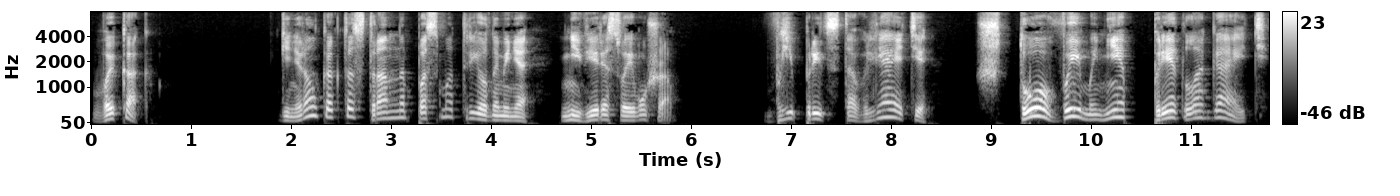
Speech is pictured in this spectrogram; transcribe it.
Вы как? Генерал как-то странно посмотрел на меня, не веря своим ушам. Вы представляете, что вы мне предлагаете?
